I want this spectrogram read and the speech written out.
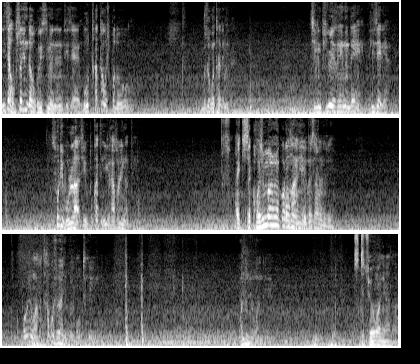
이제 없어진다고 곧 있으면은 디젤 못타 타고 싶어도 무조건 타야 됩니다. 지금 비교해서 했는데 디젤이야. 소리 몰라. 지금 똑같은 이게 가솔린 같아. 아니 진짜 거짓말 할 거라고 뻥 아니에요, 생각했다 진짜. 사람들이 뻥이 와서 타보셔야지 뭐 이거 어떻게? 완전 좋아한데. 진짜 조용하긴 하다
